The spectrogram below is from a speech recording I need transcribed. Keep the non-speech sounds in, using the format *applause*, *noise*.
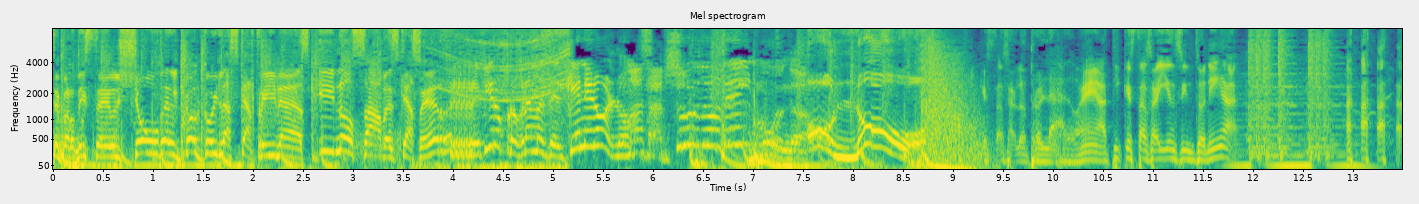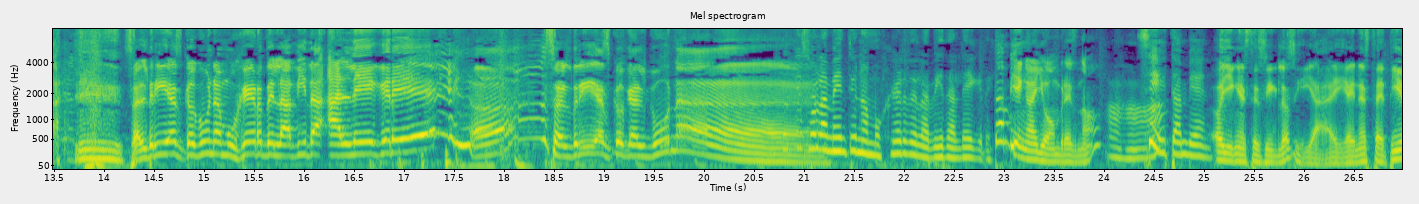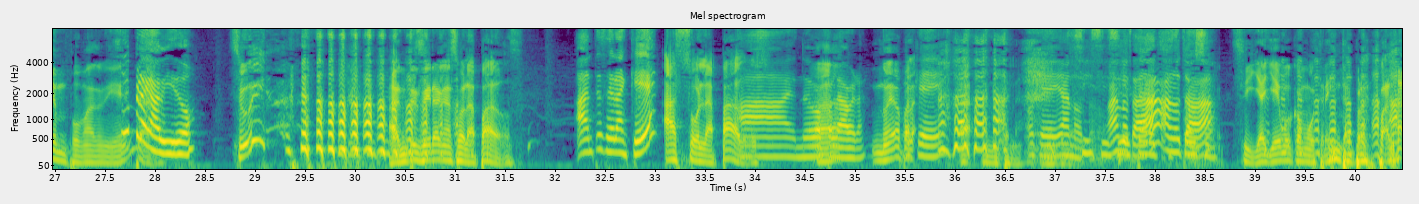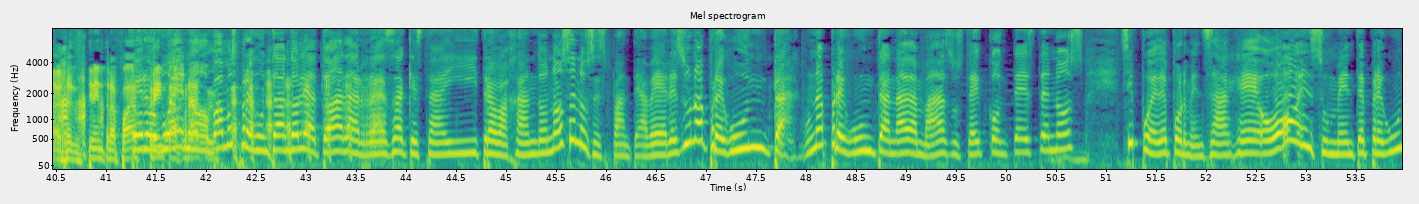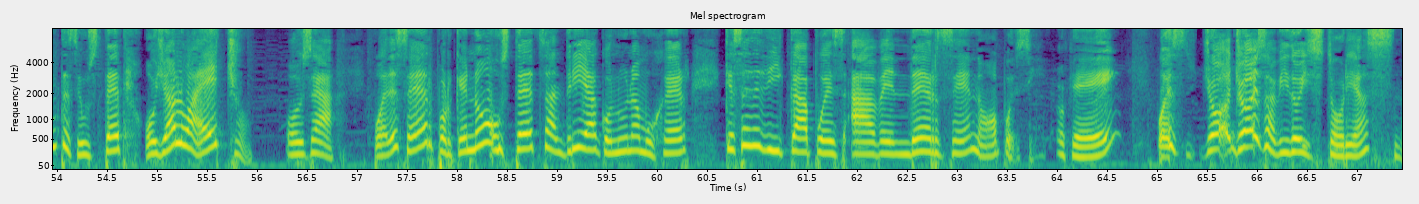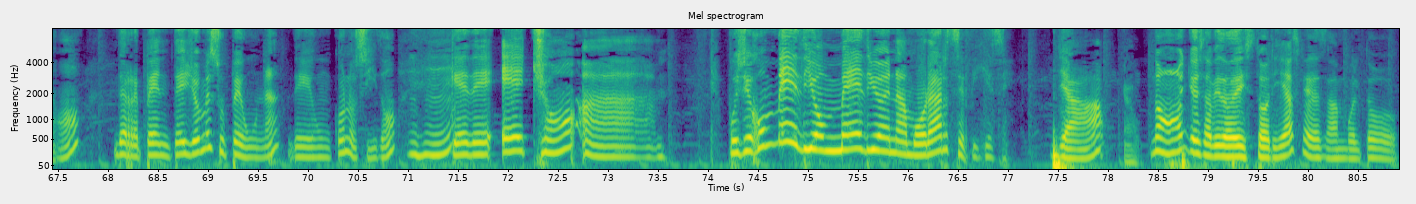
¿Te perdiste el show del Coco y las Catrinas y no sabes qué hacer? Refiero programas del género lo más absurdo del mundo. ¡Oh, no! A ti que estás al otro lado, ¿eh? A ti que estás ahí en sintonía. *laughs* ¿Saldrías con una mujer de la vida alegre? ¿Ah? ¿Saldrías con alguna? Es solamente una mujer de la vida alegre. También hay hombres, ¿no? Ajá. Sí, también. Hoy en este siglo sí hay, en este tiempo más bien. Siempre ha habido. ¿Sí? *laughs* Antes eran asolapados. ¿Antes eran qué? Asolapados. Ah, nueva Ah, palabra. Nueva palabra. Ok. Ah, anótala. Ok, anota. Sí, sí, sí, chistoso. Sí, ya llevo como 30 pra- *laughs* palabras, 30, fa- Pero 30 bueno, frases. vamos preguntándole a toda la raza que está ahí trabajando. No se nos espante. A ver, es una pregunta, una pregunta nada más. Usted contéstenos si puede por mensaje o en su mente pregúntese usted o ya lo ha hecho. O sea, puede ser, ¿por qué no? Usted saldría con una mujer que se dedica pues a venderse, ¿no? Pues sí. Ok. Pues yo, yo he sabido historias, ¿no? De repente, yo me supe una de un conocido que de hecho, ah, pues llegó medio, medio a enamorarse, fíjese. Ya. No, yo he sabido de historias que les han vuelto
